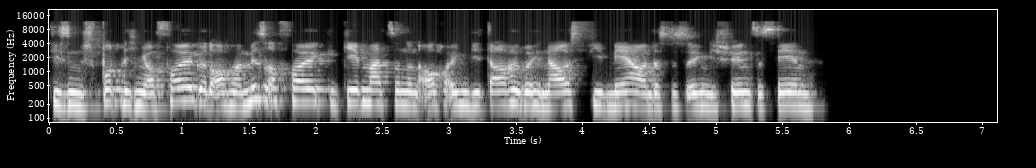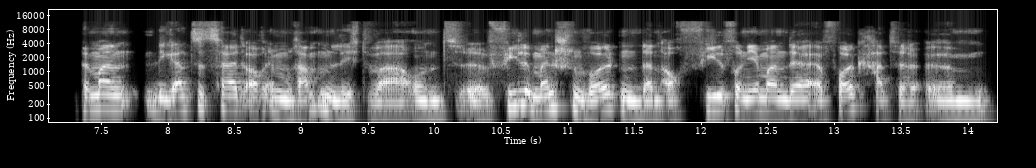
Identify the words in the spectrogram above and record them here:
diesen sportlichen Erfolg oder auch mal Misserfolg gegeben hat, sondern auch irgendwie darüber hinaus viel mehr. Und das ist irgendwie schön zu sehen. Wenn man die ganze Zeit auch im Rampenlicht war und äh, viele Menschen wollten dann auch viel von jemandem, der Erfolg hatte, ähm,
